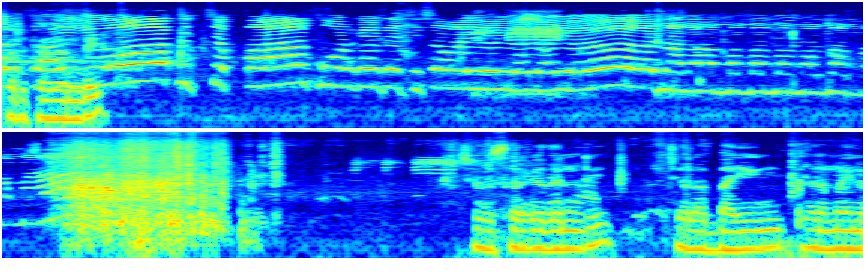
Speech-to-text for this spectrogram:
అమ్మమ్మ, కదండి. చూసారు కదండి చాలా భయంకరమైన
